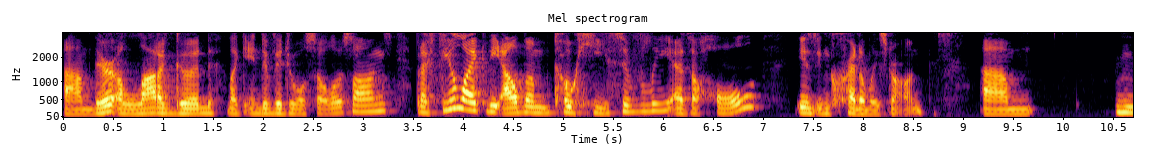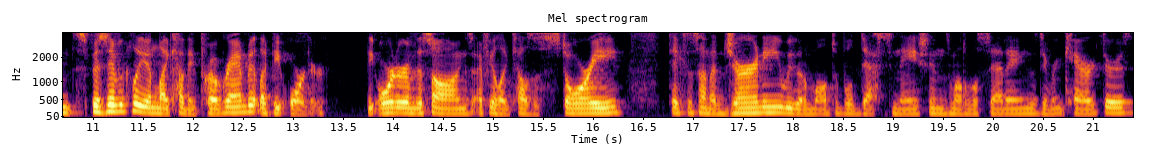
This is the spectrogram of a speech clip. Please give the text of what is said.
Um, there are a lot of good like individual solo songs, but I feel like the album cohesively as a whole is incredibly strong. Um, specifically in like how they programmed it, like the order, the order of the songs, I feel like tells a story, takes us on a journey. We go to multiple destinations, multiple settings, different characters.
